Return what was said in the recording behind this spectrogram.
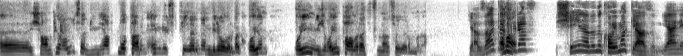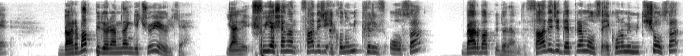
e, şampiyon olursa dünya futbol tarihinin en büyük sürprizlerinden biri olur. Bak oyun oyun gücü, oyun power açısından söylüyorum bunu. Ya zaten Ama- biraz şeyin adını koymak lazım. Yani berbat bir dönemden geçiyor ya ülke. Yani şu yaşanan sadece ekonomik kriz olsa berbat bir dönemdi. Sadece deprem olsa, ekonomi müthiş olsa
